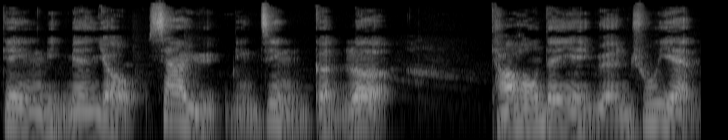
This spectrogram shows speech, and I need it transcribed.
电影里面有夏雨、宁静、耿乐、陶虹等演员出演。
